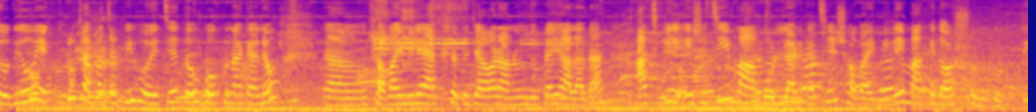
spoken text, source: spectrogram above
যদিও একটু চাপাচাপি হয়েছে, তো হোক না কেন সবাই মিলে একসাথে যাওয়ার আনন্দটাই আলাদা। আজকে এসেছি মা বললার কাছে সবাই মিলে মাকে দর্শন করতে।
